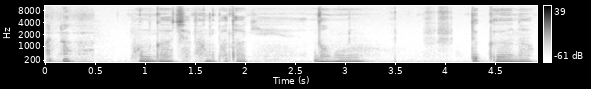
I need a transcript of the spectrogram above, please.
안녕. 본가 제 방바닥이 너무 뜨끈하고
